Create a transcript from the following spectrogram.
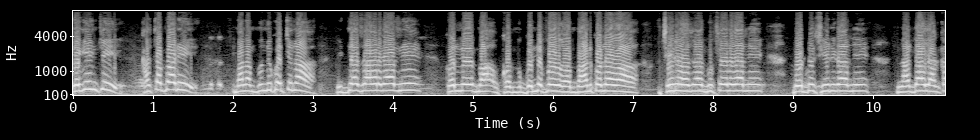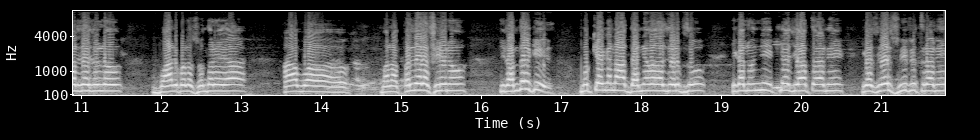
తెగించి కష్టపడి మనం ముందుకొచ్చిన విద్యాసాగర్ గారిని కొన్ని గుండెపో మానుకొండ శ్రీనివాస గుప్తలు కానీ బొడ్డు శ్రీని కానీ నడ్డా వెంకటేశ్వరులు మానుకొండ సుందరయ్య మన పల్లెల శ్రీను వీళ్ళందరికీ ముఖ్యంగా నా ధన్యవాదాలు తెలుపుతూ ఇక నుంచి ఇట్నే చేస్తారని ఇక చేసి చూపిస్తారని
